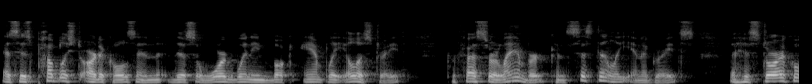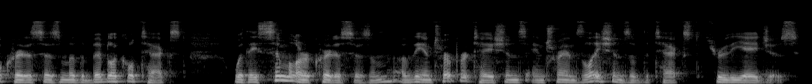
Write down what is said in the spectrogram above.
As his published articles in this award-winning book amply illustrate, Professor Lambert consistently integrates a historical criticism of the biblical text with a similar criticism of the interpretations and translations of the text through the ages.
